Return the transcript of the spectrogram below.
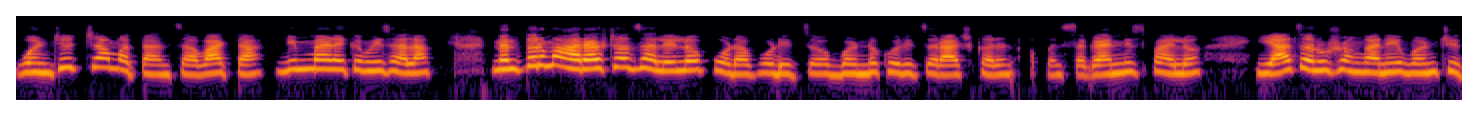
वंचितच्या मतांचा वाटा निम्म्याने कमी झाला. नंतर महाराष्ट्रात झालेलं पोडापोडीचं बंडखोरीचं राजकारण आपण सगळ्यांनीच पाहिलं. याच अनुषंगाने वंचित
